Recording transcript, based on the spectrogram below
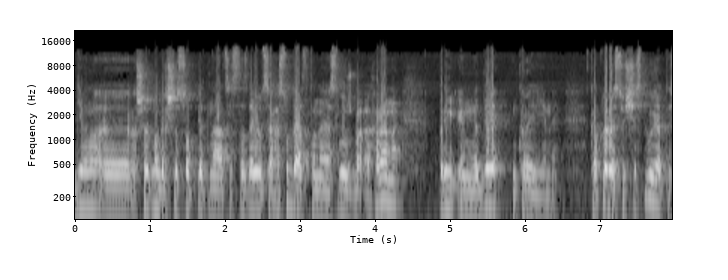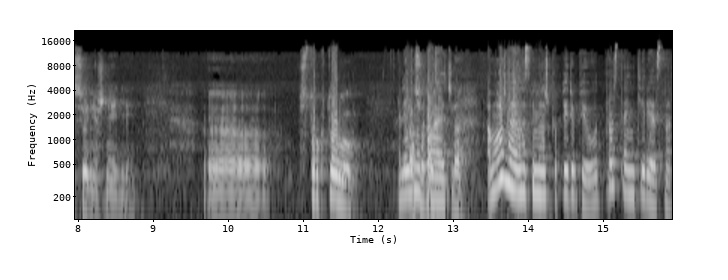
номер 615 создается государственная служба охраны при МВД Украины, которая существует на сегодняшний день. Э, В структуру Олег государств- Николаевич, да. а можно я вас немножко перебью? Вот просто интересно,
